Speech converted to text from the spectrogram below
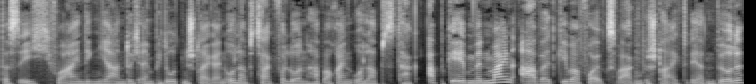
dass ich vor einigen Jahren durch einen Pilotenstreik einen Urlaubstag verloren habe, auch einen Urlaubstag abgeben, wenn mein Arbeit Arbeitgeber Volkswagen bestreikt werden würde.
